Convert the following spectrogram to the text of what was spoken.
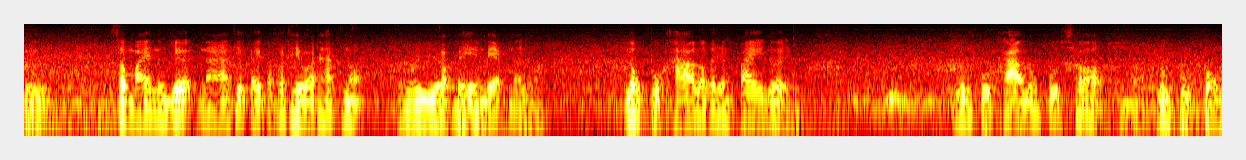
อือสมัยนั้นเยอะหนาที่ไปกับพระเทวทัตเนาะโอ้ยเยอะก็ไปเห็นแบบนั้นเลยหลวงปู่ขาวเราก็ยังไปด้วยหลวงปู่ขาวหลวงปู่ชอบหลวงปู่พรหม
